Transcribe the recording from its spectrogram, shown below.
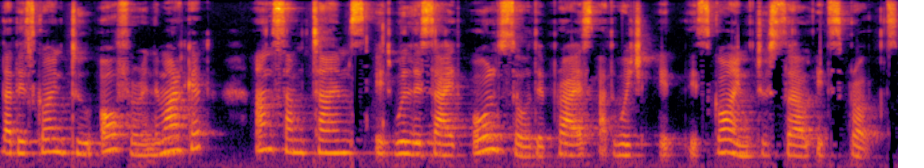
that is going to offer in the market and sometimes it will decide also the price at which it is going to sell its products.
